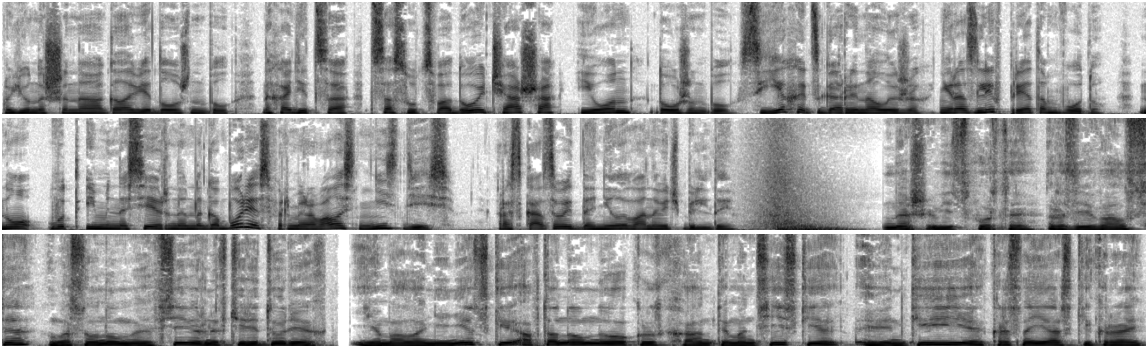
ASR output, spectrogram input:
у юноши на голове должен был находиться сосуд с водой, чаша, и он должен был съехать с горы на лыжах, не разлив при этом воду. Но вот именно Северное Многоборье сформировалось не здесь. рассказывает Данил Иванович Бельды наш вид спорта развивался. В основном в северных территориях Ямало-Ненецкий автономный округ, Ханты-Мансийский, Эвенкия, Красноярский край,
